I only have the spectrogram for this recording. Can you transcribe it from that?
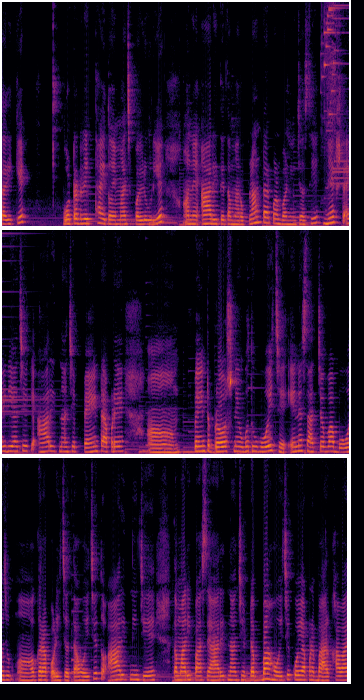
તરીકે. વોટર ડ્રીપ થાય તો એમાં જ પડ્યું રહે અને આ રીતે તમારું પ્લાન્ટર પણ બની જશે. નેક્સ્ટ આઈડિયા છે કે આ રીતના જે પેન્ટ આપણે પેન્ટ બ્રશ ને એવું બધું હોય છે, એને સાચવવા બહુ જ અઘરા પડી જતા હોય છે. તો આ રીતની જે તમારી પાસે આ રીતના જે ડબ્બા હોય છે, કોઈ આપણે બહાર ખાવા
